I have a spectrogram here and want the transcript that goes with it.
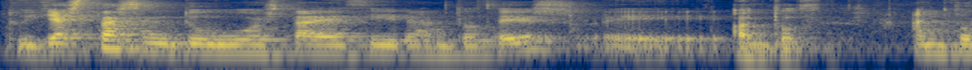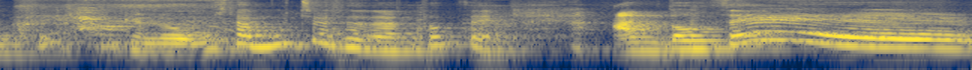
tú ya estás en tu esta de decir, entonces, eh, Entonces. entonces, que me gusta mucho eso de entonces, entonces,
